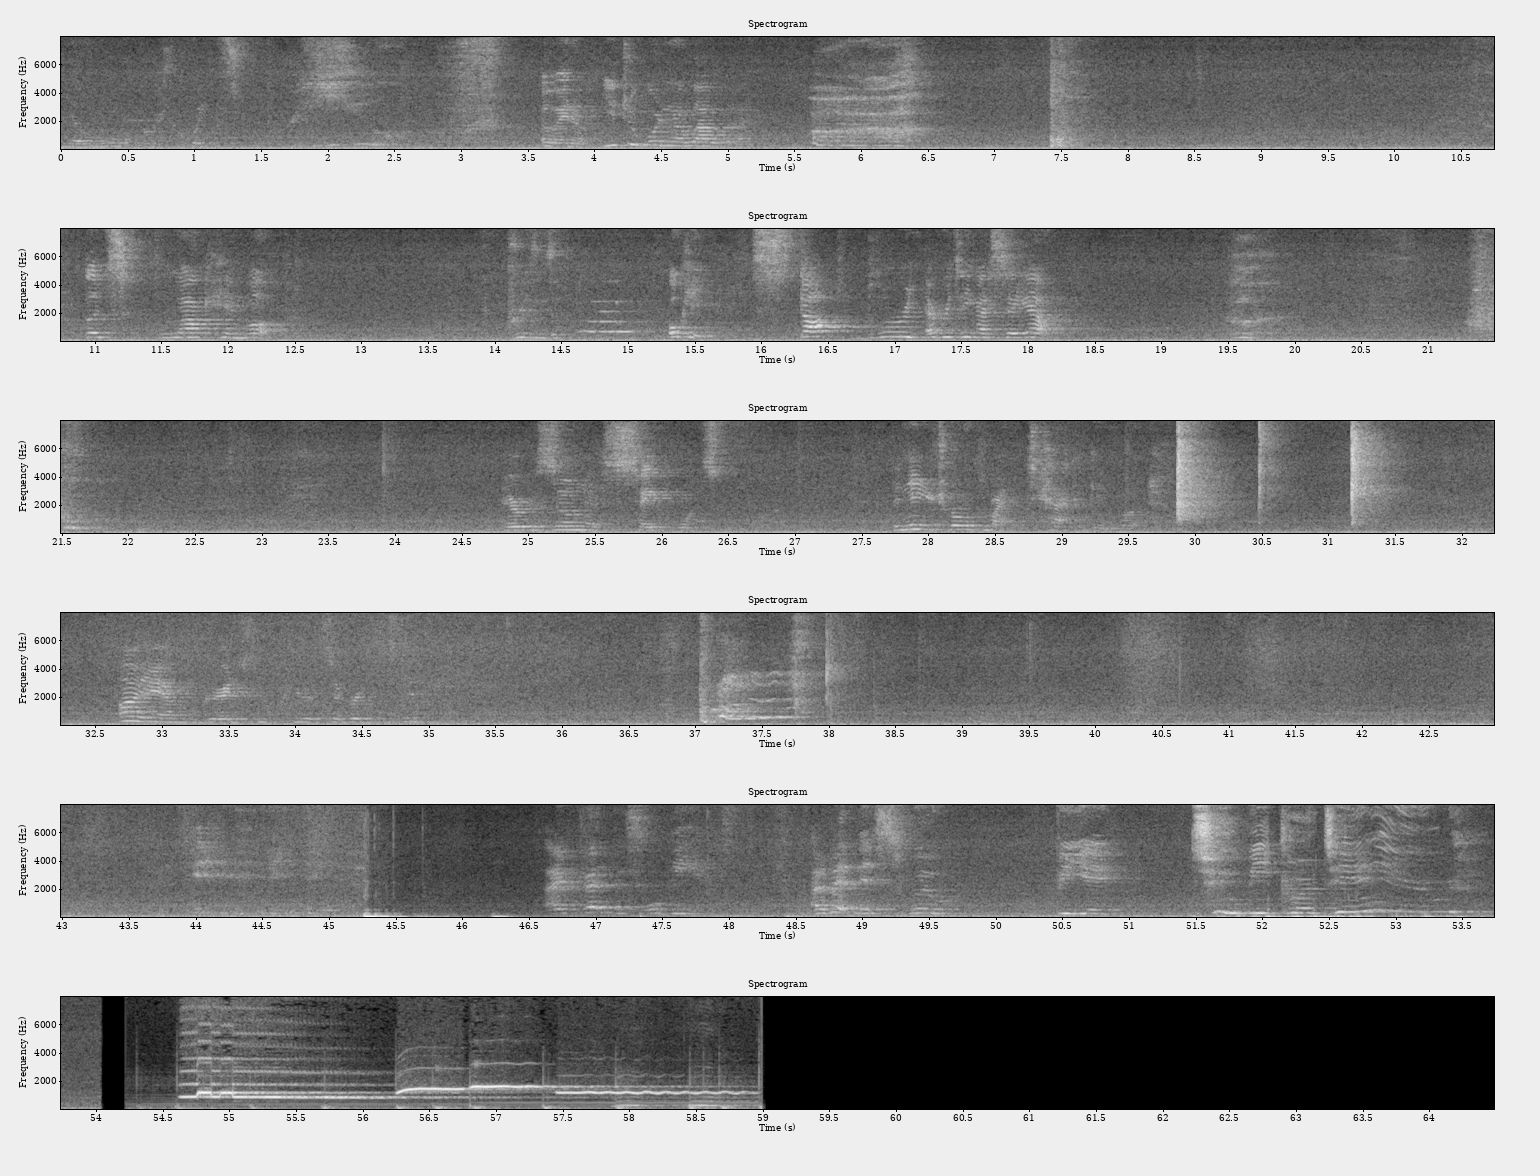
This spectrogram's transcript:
No more earthquakes for you. Oh wait, no, YouTube wouldn't allow that. Let's lock him up. Prisons of. Okay, stop blurring everything I say out. Arizona is safe once more. The Ninja Turtles might attack again, but I am the greatest superhero that's ever existed.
